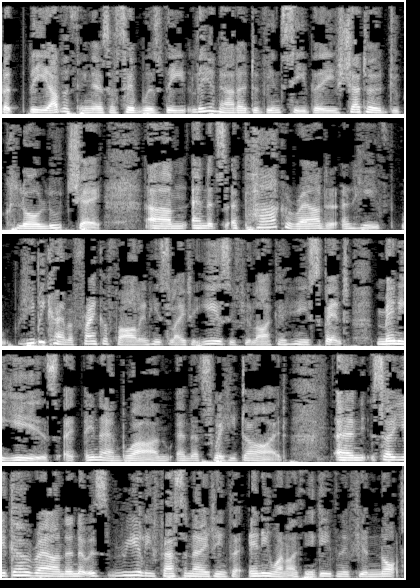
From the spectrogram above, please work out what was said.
But the other thing, as I said, was the Leonardo da Vinci, the Chateau du Clos Luce, um, and it's a park around it, and he, he became a Francophile in his later years, if you like, and he spent many years in Amboise, and that's where he died. And so you go around and it was really fascinating for anyone, I think, even if you're not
